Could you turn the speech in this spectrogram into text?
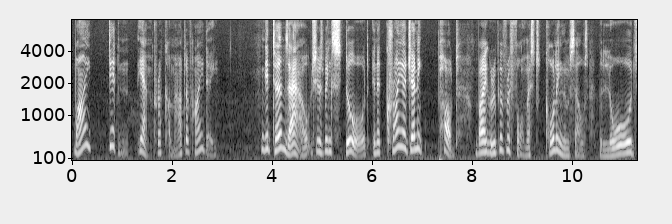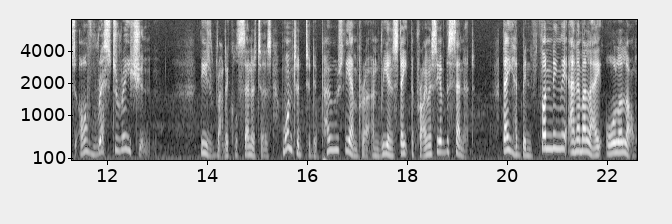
why didn't the Emperor come out of hiding? It turns out she was being stored in a cryogenic pod by a group of reformists calling themselves the Lords of Restoration. These radical senators wanted to depose the Emperor and reinstate the primacy of the Senate. They had been funding the NMLA all along,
